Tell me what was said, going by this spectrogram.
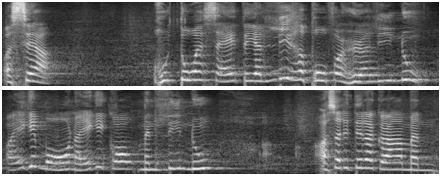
og ser, hun, Dora sagde det, jeg lige havde brug for at høre lige nu. Og ikke i morgen, og ikke i går, men lige nu. Og så er det det, der gør, at man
